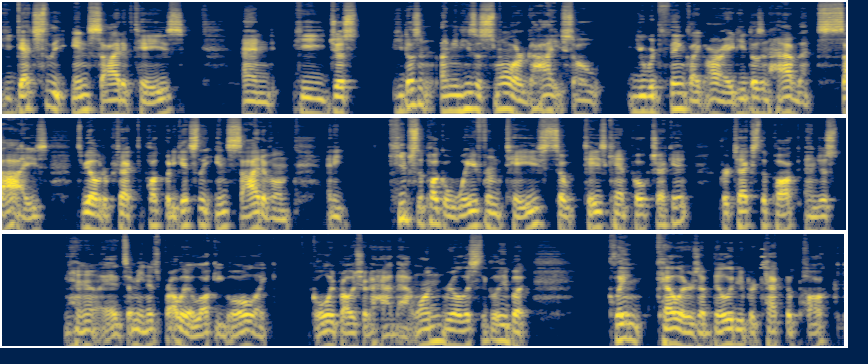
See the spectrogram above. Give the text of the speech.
he gets to the inside of Toews, and he just he doesn't. I mean, he's a smaller guy, so you would think like, all right, he doesn't have that size to be able to protect the puck, but he gets to the inside of him and he keeps the puck away from Toews, so Toews can't poke check it, protects the puck, and just you know, it's I mean, it's probably a lucky goal. Like goalie probably should have had that one realistically, but Clayton Keller's ability to protect the puck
